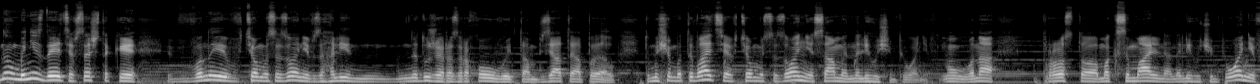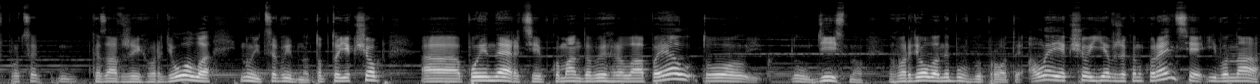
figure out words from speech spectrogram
Ну, мені здається, все ж таки вони в цьому сезоні взагалі не дуже розраховують там взяти АПЛ, тому що мотивація в цьому сезоні саме на Лігу Чемпіонів. Ну вона просто максимальна на Лігу Чемпіонів. Про це казав вже і Гвардіола. Ну і це видно. Тобто, якщо б а, по інерції команда виграла АПЛ, то ну дійсно Гвардіола не був би проти. Але якщо є вже конкуренція і вона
